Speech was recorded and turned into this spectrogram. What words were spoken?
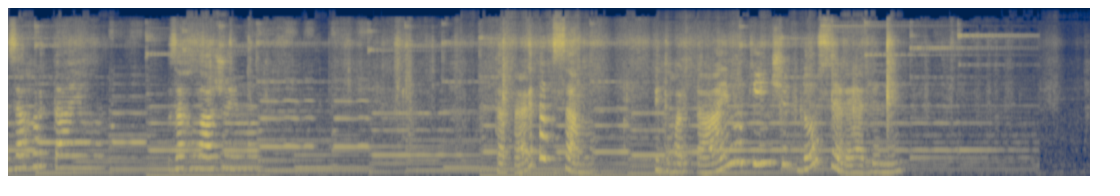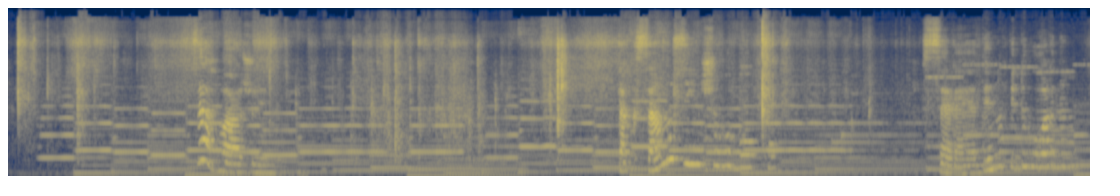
Загортаємо, заглажуємо. Тепер так само підгортаємо кінчик до середини. Заглажуємо. Так само з іншого боку. Всередину підгорнемо.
